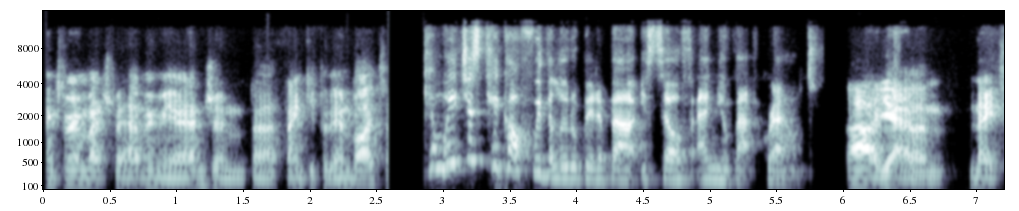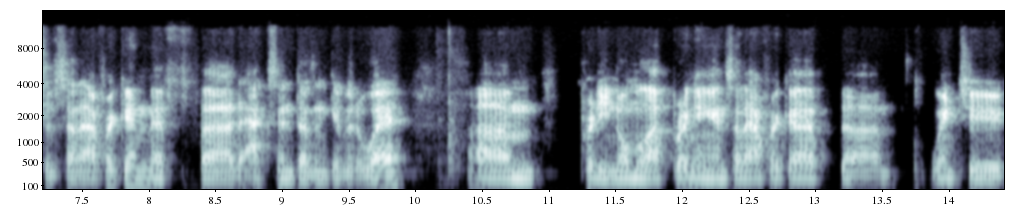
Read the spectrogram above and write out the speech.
Thanks very much for having me, Ange, and uh, thank you for the invite. Can we just kick off with a little bit about yourself and your background? Uh, yeah, I'm native South African, if uh, the accent doesn't give it away. Um, pretty normal upbringing in South Africa. Um, went to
